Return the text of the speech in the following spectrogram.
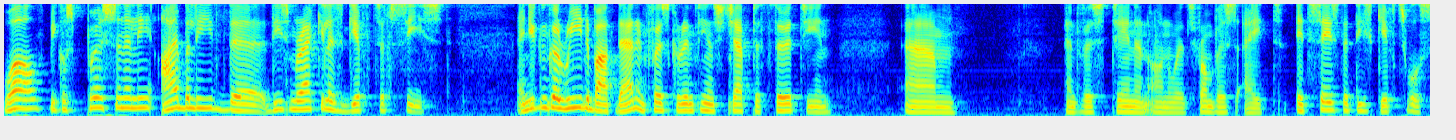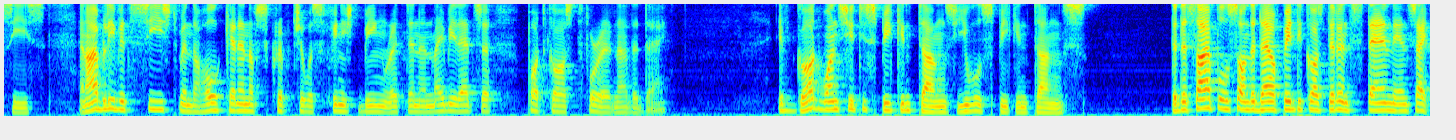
Well, because personally, I believe the these miraculous gifts have ceased. And you can go read about that in 1 Corinthians chapter 13 um, and verse 10 and onwards, from verse 8. It says that these gifts will cease. And I believe it ceased when the whole canon of Scripture was finished being written. And maybe that's a podcast for another day. If God wants you to speak in tongues, you will speak in tongues. The disciples on the day of Pentecost didn't stand there and say,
